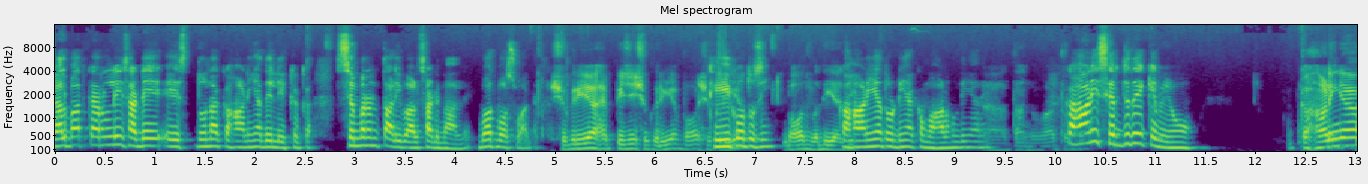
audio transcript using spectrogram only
ਗੱਲਬਾਤ ਕਰਨ ਲਈ ਸਾਡੇ ਇਸ ਦੋਨਾਂ ਕਹਾਣੀਆਂ ਦੇ ਲੇਖਕ ਸਿਮਰਨ ਢਾਲੀਵਾਲ ਸਾਡੇ ਨਾਲ ਨੇ। ਬਹੁਤ ਬਹੁਤ ਸਵਾਗਤ ਹੈ। ਸ਼ੁਕਰੀਆ ਹੈਪੀ ਜੀ ਸ਼ੁਕਰੀਆ ਬਹੁਤ ਸ਼ੁਕਰੀਆ। ਠੀਕ ਹੋ ਤੁਸੀਂ? ਬਹੁਤ ਵਧੀਆ ਜੀ। ਕਹਾਣੀਆਂ ਤੁਹਾਡੀਆਂ ਕਮਾਲ ਹੁੰਦੀਆਂ ਨੇ। ਹਾਂ, ਧੰਨਵਾਦ। ਕਹਾਣੀ ਸਿਰਜਦੇ ਕਿਵੇਂ ਹੋ? ਕਹਾਣੀਆਂ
